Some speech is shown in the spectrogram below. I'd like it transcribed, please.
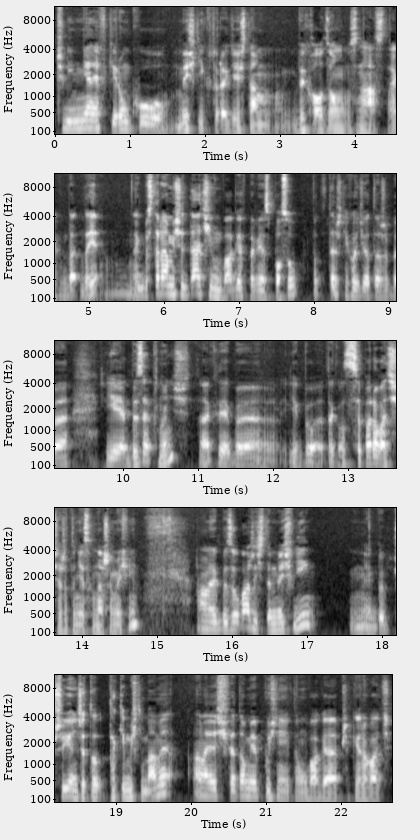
czyli nie w kierunku myśli, które gdzieś tam wychodzą z nas, tak? Da, daje, jakby staramy się dać im uwagę w pewien sposób, bo też nie chodzi o to, żeby je jakby zepchnąć, tak? Jakby, jakby tak odseparować się, że to nie są nasze myśli, ale jakby zauważyć te myśli, jakby przyjąć, że to takie myśli mamy, ale świadomie później tą uwagę przekierować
